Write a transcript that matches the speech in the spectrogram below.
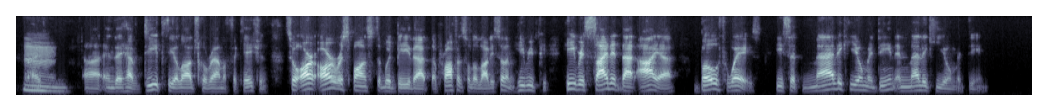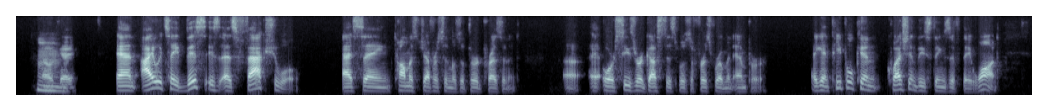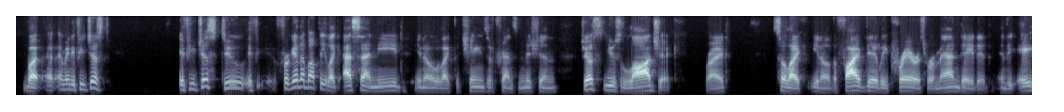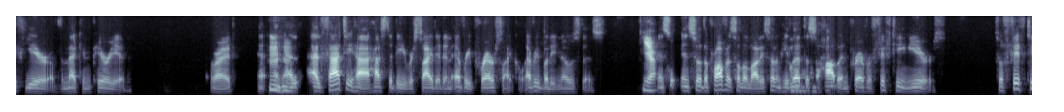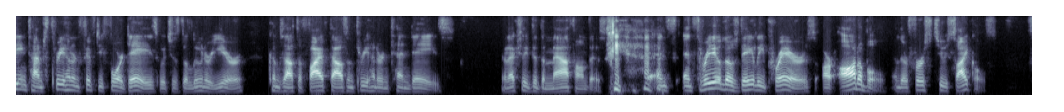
right? Mm. uh, and they have deep theological ramifications. So our, our response would be that the Prophet ﷺ, he repe- he recited that ayah both ways. He said Maliki Yawmiddin and Maliki Yawmiddin. Mm. Okay, and I would say this is as factual as saying Thomas Jefferson was the third president, uh, eh, or Caesar Augustus was the first Roman emperor. Again, people can question these things if they want, but I- mean, if you just if you just do if forget about the like asanid you know like the chains of transmission just use logic right so like you know the five daily prayers were mandated in the eighth year of the meccan period right A- and mm-hmm. al- al-fatiha has to be recited in every prayer cycle. Everybody knows this. Yeah. and so, and so the prophet ﷺ, he led the mm-hmm. sahaba in prayer for 15 years. So 15 times 354 days which is the lunar year comes out to 5310 days. And I actually did the math on this. And and three of those daily prayers are audible in their first two cycles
